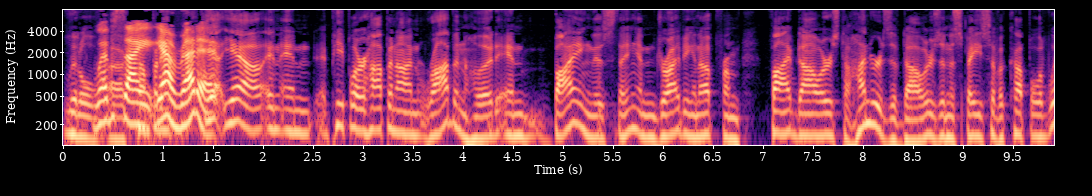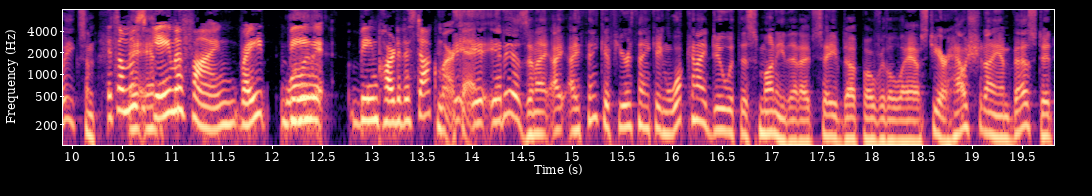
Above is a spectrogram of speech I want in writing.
little Website. Yeah, Reddit. Yeah, yeah, and and people are hopping on Robinhood and buying this thing and driving it up from five dollars to hundreds of dollars in the space of a couple of weeks. And it's almost and, gamifying, right? Well, being it- being part of the stock market. It, it is, and I, I I think if you're thinking, what can I do with this money that I've saved up over the last year? How should I invest it?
